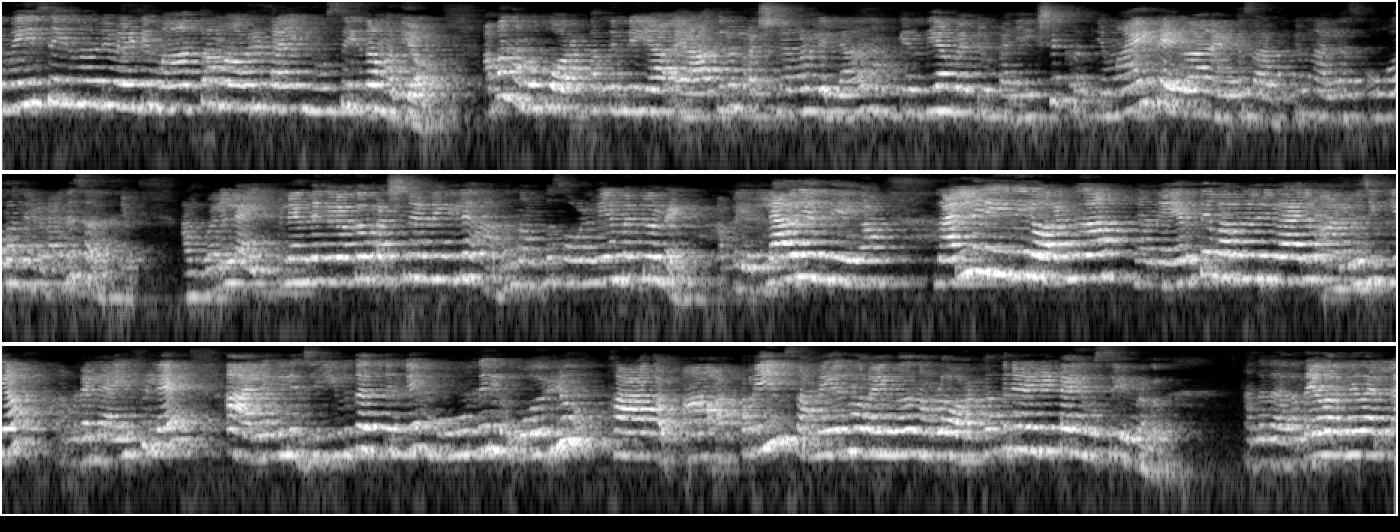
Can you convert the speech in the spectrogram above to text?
റിവൈസ് ചെയ്യുന്നതിന് വേണ്ടി മാത്രം ആ ഒരു ടൈം യൂസ് ചെയ്താൽ മതിയാവും നമുക്ക് ഉറക്കത്തിന്റെ യാതൊരു പ്രശ്നങ്ങളും ഇല്ലാതെ നമുക്ക് എന്ത് ചെയ്യാൻ പറ്റും? പരീക്ഷ കൃത്യമായിട്ട് എഴുതാനായിട്ട് സാധിക്കും. നല്ല സ്കോർ നേടാനും സാധിക്കും. അതുപോലെ ലൈഫിൽ എന്തെങ്കിലുമൊക്കെ പ്രശ്നം ഉണ്ടെങ്കിൽ അത് നമുക്ക് സോൾവ് ചെയ്യാൻ പറ്റുമല്ലേ അപ്പൊ എല്ലാവരും എന്ത് ചെയ്യുക? നല്ല രീതിയിൽ ഉറങ്ങുക. ഞാൻ നേരത്തെ പറഞ്ഞ ഒരു കാര്യം ആലോചിക്കുക. നമ്മുടെ ലൈഫിലെ അല്ലെങ്കിൽ ജീവിതത്തിന്റെ മൂന്നിൽ ഒരു ഭാഗം ആ അത്രയും സമയം എന്ന് പറയുന്നത് നമ്മൾ ഉറക്കത്തിന് വേണ്ടിയിട്ടാണ് യൂസ് ചെയ്യുന്നത്. അത് വെറുതെ പറഞ്ഞതല്ല.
